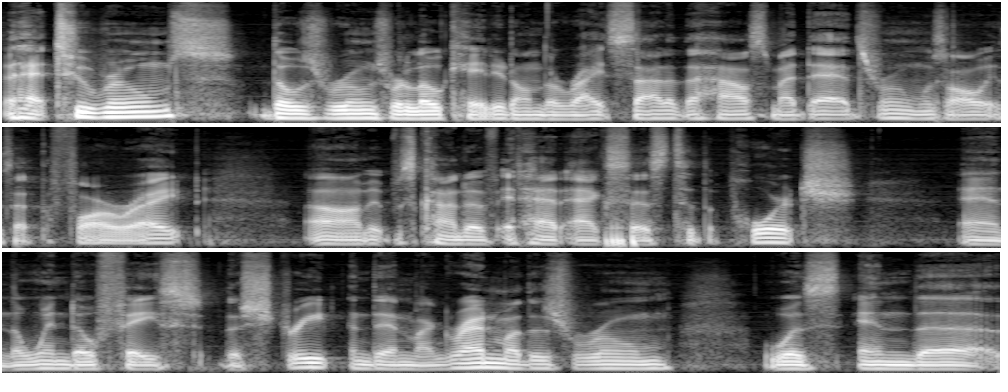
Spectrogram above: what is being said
it had two rooms. Those rooms were located on the right side of the house. My dad's room was always at the far right. Um, it was kind of it had access to the porch, and the window faced the street. And then my grandmother's room was in the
